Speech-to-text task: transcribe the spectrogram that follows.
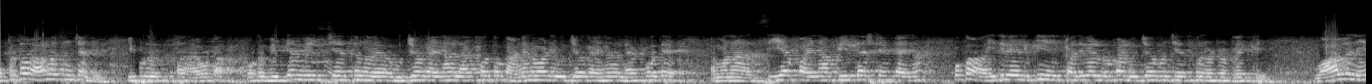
ఒక్కసారి ఆలోచించండి. ఇప్పుడు ఒక ఒక మిడ్ డే మీల్స్ చేస్తున్న ఉద్యోగం అయినా లేకపోతే ఒక అంగన్వాడీ ఉద్యోగం అయినా లేకపోతే మన సిఎఫ్ అయినా ఫీల్డ్ అసిస్టెంట్ అయినా ఒక ఐదు వేలకి పదివేల రూపాయలు ఉద్యోగం చేసుకున్నటువంటి వ్యక్తి వాళ్ళని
